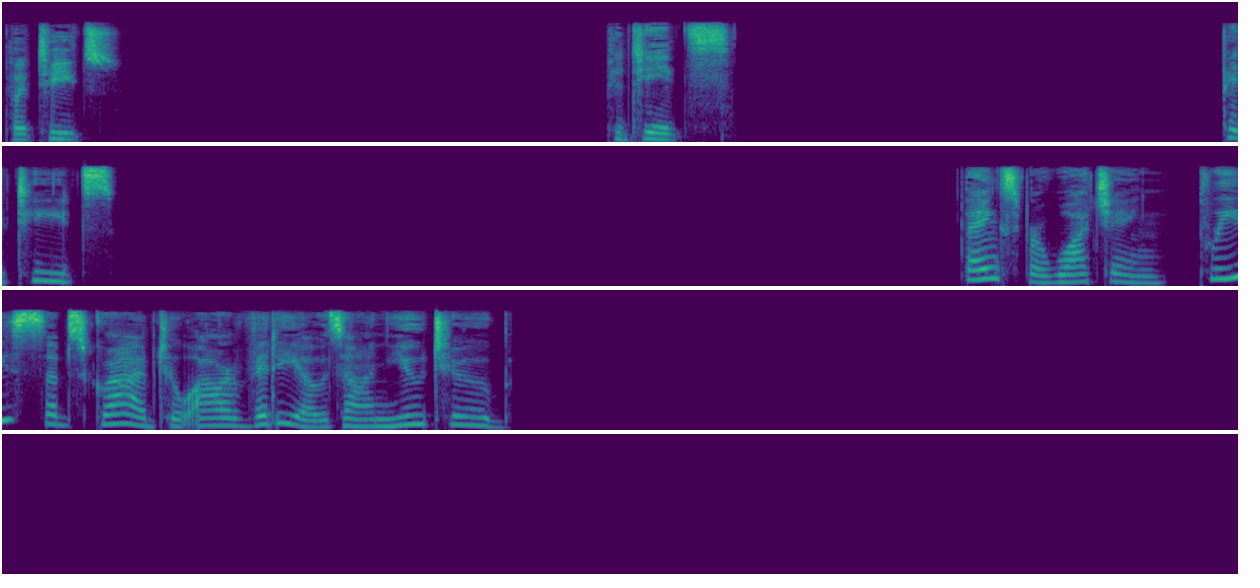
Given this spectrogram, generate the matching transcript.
Petites. Petites. Petites. Thanks for watching. Please subscribe to our videos on YouTube.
